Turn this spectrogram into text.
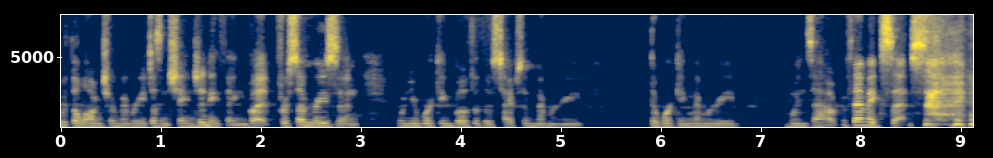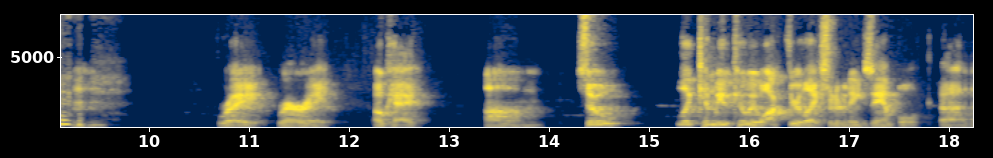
with the long-term memory it doesn't change anything but for some reason when you're working both of those types of memory the working memory wins out if that makes sense mm-hmm. right right right Okay. Um, so like can we can we walk through like sort of an example uh,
